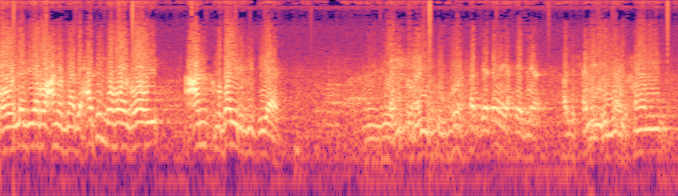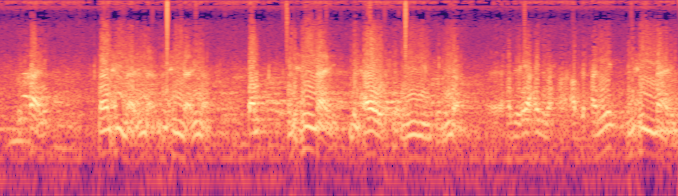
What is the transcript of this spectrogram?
وهو الذي يروى عنه ابن أبي حاتم وهو الراوي عن مضير بن زياد. وعندكم هو حدثنا يحيى بن عبد الحميد الخاني الخاني. الحماني. نعم الحماني نعم الحماني بالحاء والتنوين نعم بن عبد الحميد. الحماني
